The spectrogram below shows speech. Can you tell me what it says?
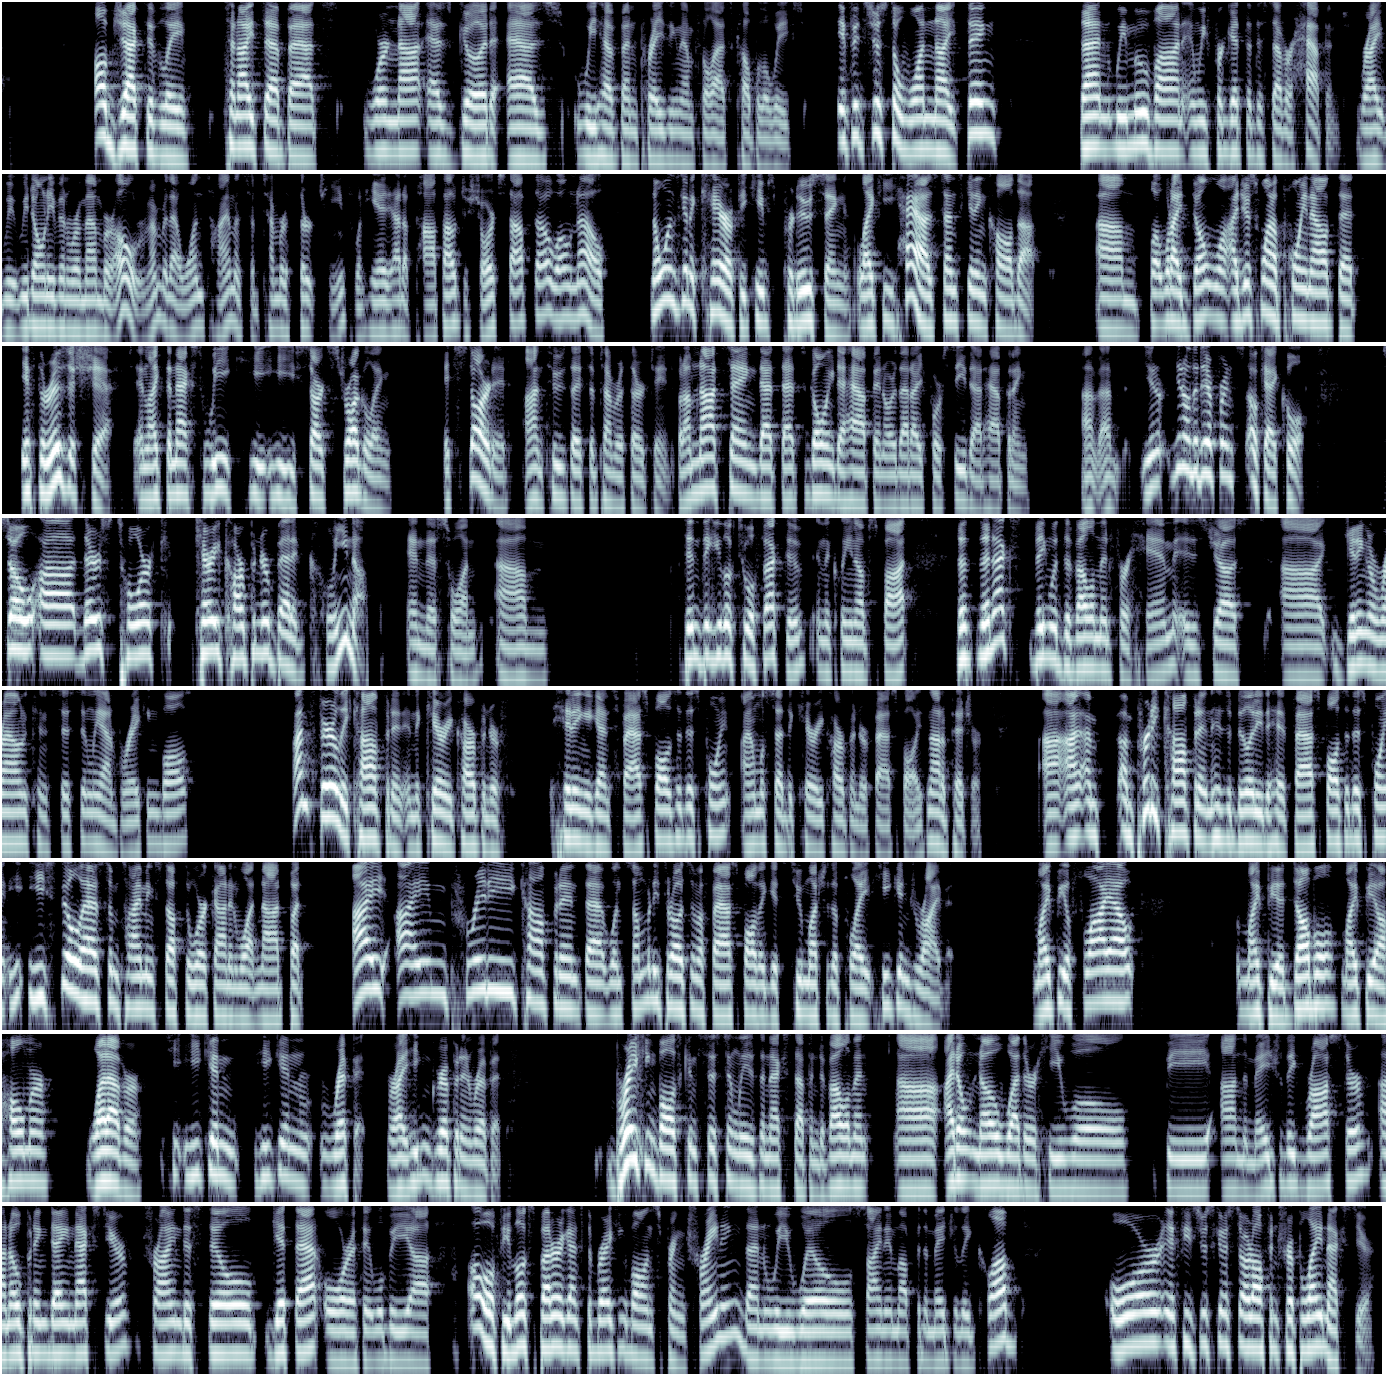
objectively, tonight's at bats were not as good as we have been praising them for the last couple of weeks. If it's just a one night thing, then we move on and we forget that this ever happened, right? We, we don't even remember, oh, remember that one time on September 13th when he had, had a pop out to shortstop, though? Oh, no no one's going to care if he keeps producing like he has since getting called up. Um, but what I don't want, I just want to point out that if there is a shift and like the next week he he starts struggling, it started on Tuesday, September 13th. But I'm not saying that that's going to happen or that I foresee that happening. Um, um, you know, you know the difference. Okay, cool. So uh, there's Tork. Kerry Carpenter betted cleanup in this one. Um, didn't think he looked too effective in the cleanup spot. The, the next thing with development for him is just uh, getting around consistently on breaking balls. I'm fairly confident in the Kerry Carpenter f- hitting against fastballs at this point. I almost said the Kerry Carpenter fastball. He's not a pitcher. Uh, I, am I'm, I'm pretty confident in his ability to hit fastballs at this point. He, he still has some timing stuff to work on and whatnot, but I I'm pretty confident that when somebody throws him a fastball that gets too much of the plate, he can drive it. Might be a flyout, might be a double, might be a homer, whatever. He, he can he can rip it, right? He can grip it and rip it. Breaking balls consistently is the next step in development. Uh, I don't know whether he will be on the major league roster on opening day next year, trying to still get that, or if it will be, uh, oh, if he looks better against the breaking ball in spring training, then we will sign him up for the major league club, or if he's just going to start off in AAA next year.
